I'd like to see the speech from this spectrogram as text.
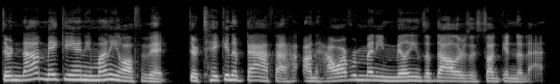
they're not making any money off of it. They're taking a bath on on however many millions of dollars they sunk into that,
